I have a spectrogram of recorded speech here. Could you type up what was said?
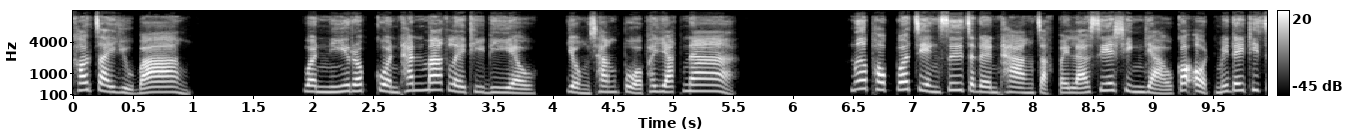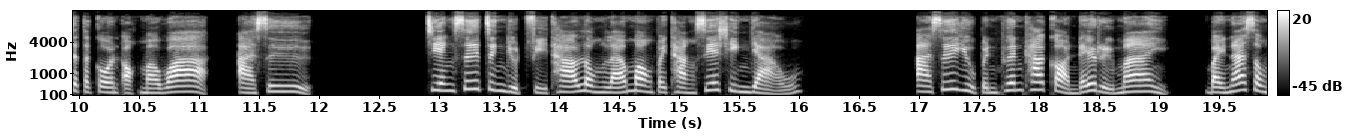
เข้าใจอยู่บ้าง วันนี้รบกวนท่านมากเลยทีเดียว หยงชังปัวพยักหน้า เมื่อพบว่าเจียงซื่อจะเดินทางจากไปแล้วเซี่ยชิงเหยาก็อดไม่ได้ที่จะตะโกนออกมาว่า อาซื่อ เจียงซื่อจึงหยุดฝีเท้าลงแล้วมองไปทางเซี่ยชิงเหยา อาซื่ออยู่เป็นเพื่อนข้าก่อนได้หรือไม่ ใบหน้าทรง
